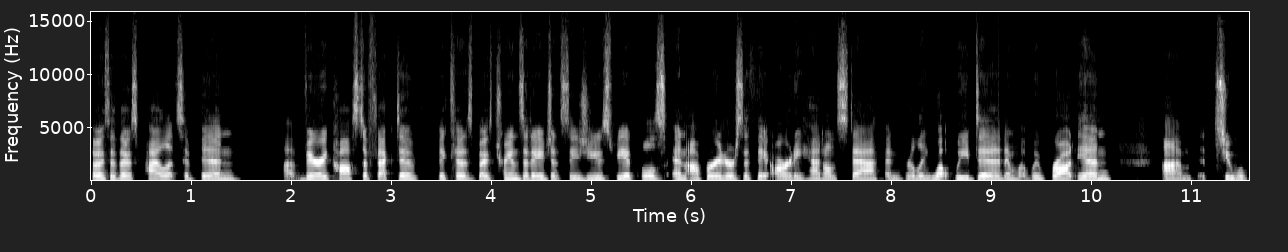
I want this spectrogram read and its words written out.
Both of those pilots have been uh, very cost effective because both transit agencies used vehicles and operators that they already had on staff. And really, what we did and what we brought in um, to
